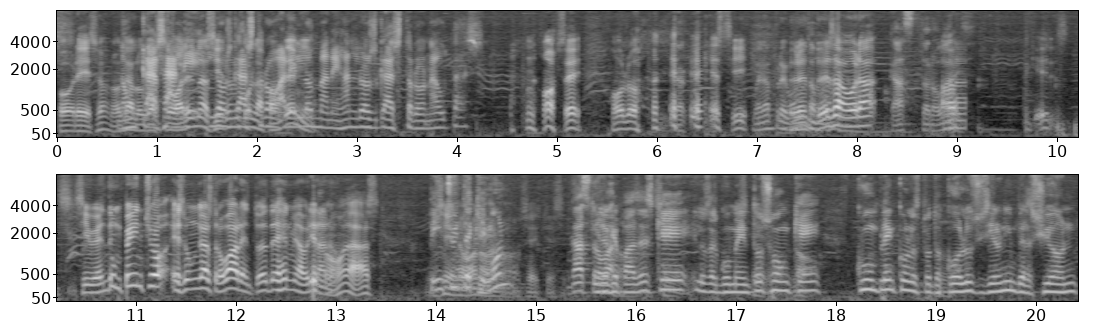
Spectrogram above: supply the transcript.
por eso, ¿no? O sea, los gastrobares sale, nacieron los con la gastrobares pandemia. los manejan los gastronautas. No sé, o lo- sí. Buena Pero pregunta. entonces porque ahora, que si vende un pincho, es un gastrobar, entonces déjenme abrir, Claro. no jodas. Pincho Sí, y tequimón. no, sí, que sí. Y Gastrobar. lo que pasa es que los argumentos son que cumplen con los protocolos, hicieron inversión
